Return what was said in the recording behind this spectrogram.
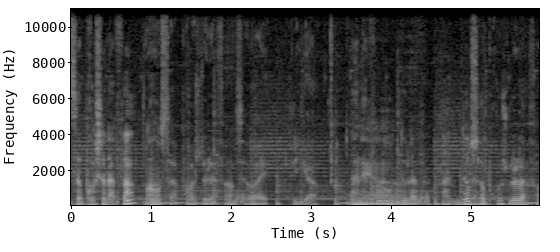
s'approche à la fin. on s'approche de la fin, c'est vrai, les gars. On la est, fin euh, ou de la fin? Ah, de On la- s'approche de la fin.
